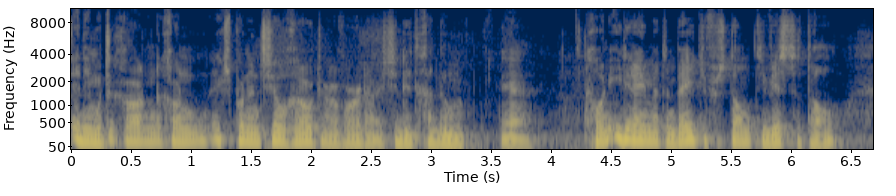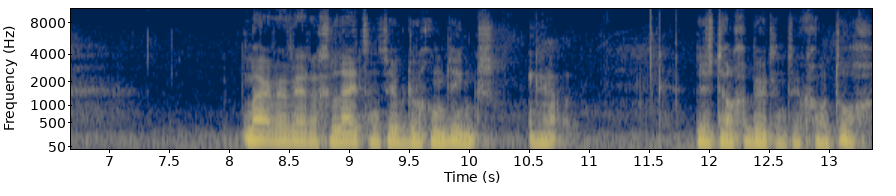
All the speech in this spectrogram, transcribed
en die moeten gewoon, gewoon exponentieel groter worden als je dit gaat doen. Ja. Gewoon iedereen met een beetje verstand, die wist het al. Maar we werden geleid natuurlijk door GroenLinks. Ja. Dus dan gebeurt het natuurlijk gewoon toch.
